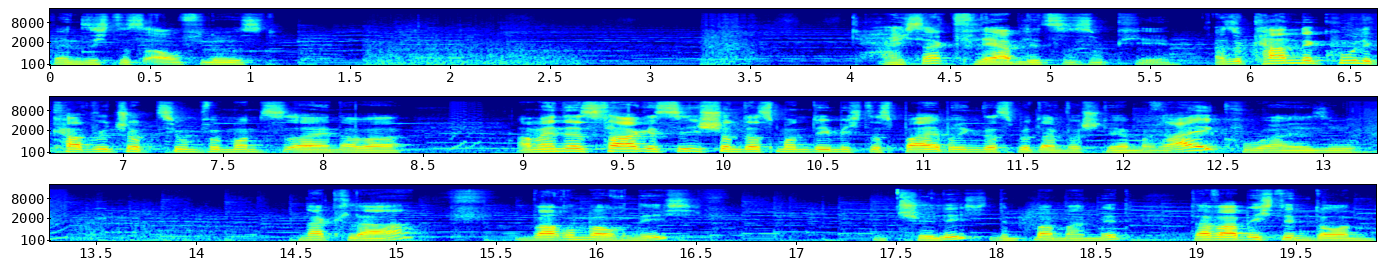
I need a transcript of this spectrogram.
wenn sich das auflöst. Ja, ich sag Flareblitz ist okay. Also kann eine coole Coverage-Option für Mons sein, aber am Ende des Tages sehe ich schon, dass man dem ich das beibringt, das wird einfach sterben. Raikou also. Na klar. Warum auch nicht? Chillig, nimmt man mal mit. Da habe ich den Don.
